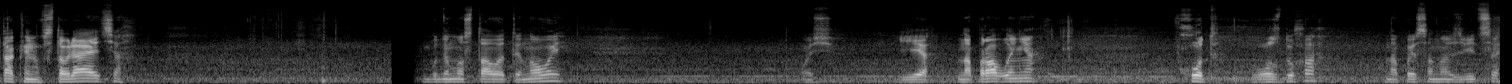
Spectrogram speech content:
Так він вставляється. Будемо ставити новий. Ось є направлення, вход воздуха, написано звідси.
